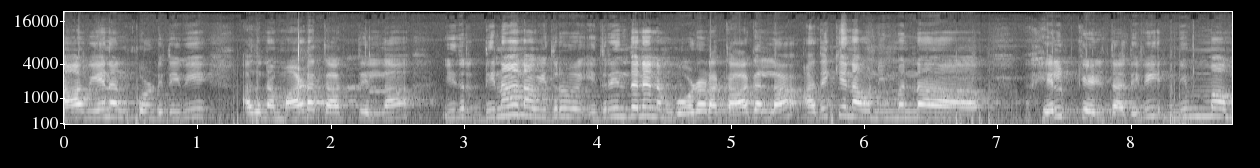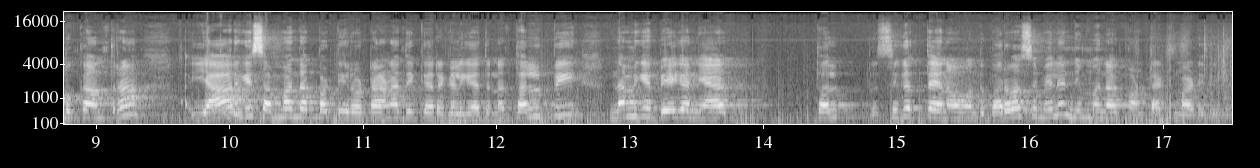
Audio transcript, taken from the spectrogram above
ನಾವೇನು ಅಂದ್ಕೊಂಡಿದ್ದೀವಿ ಅದನ್ನು ಮಾಡೋಕ್ಕಾಗ್ತಿಲ್ಲ. ಇದ್ರ, ದಿನ ನಾವು ಇದ್ರ, ಇದರಿಂದನೇ ನಮ್ಗೆ ಓಡಾಡೋಕ್ಕಾಗಲ್ಲ. ಅದಕ್ಕೆ ನಾವು ನಿಮ್ಮನ್ನು ಹೆಲ್ಪ್ ಕೇಳ್ತಾ ಇದ್ದೀವಿ ನಿಮ್ಮ ಮುಖಾಂತರ ಯಾರಿಗೆ ಸಂಬಂಧಪಟ್ಟಿರೋ ಠಾಣಾಧಿಕಾರಿಗಳಿಗೆ ಅದನ್ನು ತಲುಪಿ, ನಮಗೆ ಬೇಗ ನ್ಯಾಯ ತಲುಪ್ ಸಿಗುತ್ತೆ ಅನ್ನೋ ಒಂದು ಭರವಸೆ ಮೇಲೆ ನಿಮ್ಮನ್ನು ಕಾಂಟ್ಯಾಕ್ಟ್ ಮಾಡಿದ್ದೀವಿ.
